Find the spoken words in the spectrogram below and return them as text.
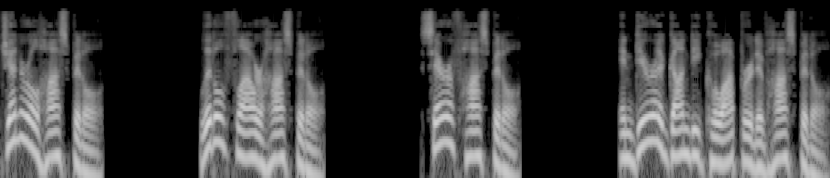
General Hospital Little Flower Hospital Seraph Hospital Indira Gandhi Cooperative Hospital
